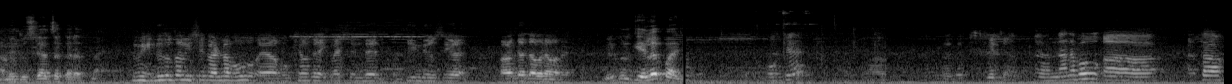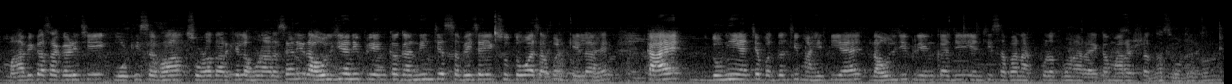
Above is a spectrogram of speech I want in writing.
आम्ही दुसऱ्याचं करत नाही. तुम्ही हिंदुत्वाचा विषय काढला भाऊ. मुख्यमंत्री एकनाथ शिंदे तीन दिवसीय अयोध्या दौऱ्यावर आहे बिलकुल केलं पाहिजे. ओके. विचार. नानाभाऊ अं, आता महाविकास आघाडीची एक मोठी सभा सोळा तारखेला होणार असे आणि राहुलजी आणि प्रियंका गांधींच्या सभेचा एक सुतोवाच आपण केला आहे. काय दोन्ही यांच्याबद्दलची माहिती आहे? राहुलजी प्रियंकाजी यांची सभा नागपुरात होणार आहे का? महाराष्ट्रात होणार आहे?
